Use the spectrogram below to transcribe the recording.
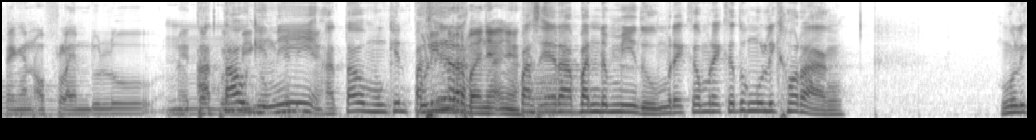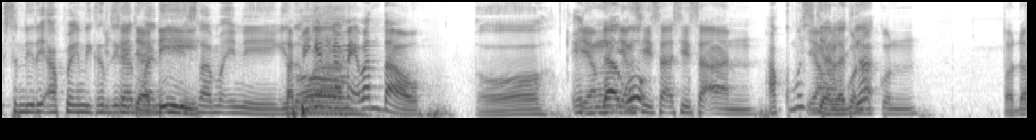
Pengen offline dulu. Nah, itu atau gini jadinya. atau mungkin pas Kuliner era, banyaknya. pas era pandemi tuh mereka mereka tuh ngulik orang ngulik sendiri apa yang dikerjakan Bisa Panji jadi. selama ini gitu Tapi kan oh. kami pantau. oh Eh, yang enggak, yang sisa-sisaan. Aku masih yang jalan, Kak. akun-akun. Tada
